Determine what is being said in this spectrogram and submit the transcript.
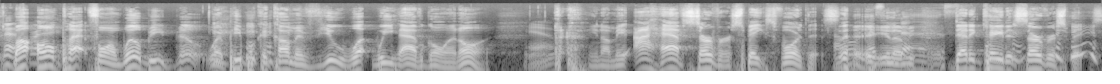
That's my right. own platform will be built where people can come and view what we have going on. Yeah. You know what I mean? I have server space for this. Oh, yes, you know what I mean? Dedicated server space.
